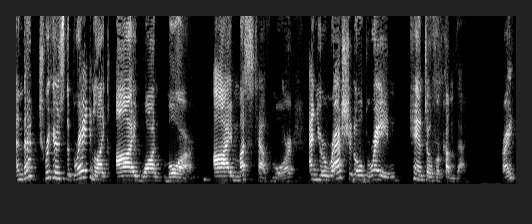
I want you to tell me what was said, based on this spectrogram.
And that triggers the brain like, I want more. I must have more. And your rational brain can't overcome that, right?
